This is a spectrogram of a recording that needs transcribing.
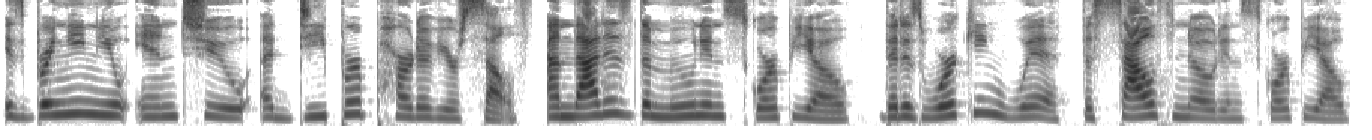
is bringing you into a deeper part of yourself. And that is the moon in Scorpio that is working with the south node in Scorpio.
